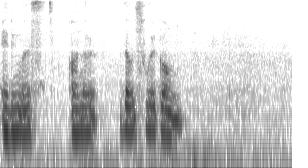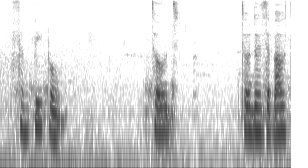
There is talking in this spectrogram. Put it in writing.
and we must honor those who are gone some people told told us about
